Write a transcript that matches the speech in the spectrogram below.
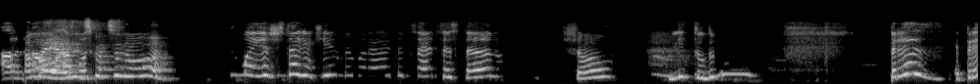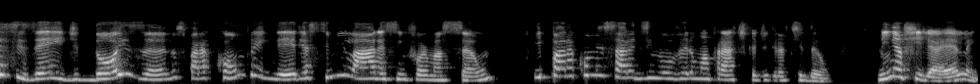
A, Amanhã a, a, a gente continua. Amanhã a gente estaria aqui, memorar, tudo certo, sextando. Show. E tudo Precisei de dois anos para compreender e assimilar essa informação e para começar a desenvolver uma prática de gratidão. Minha filha Ellen,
